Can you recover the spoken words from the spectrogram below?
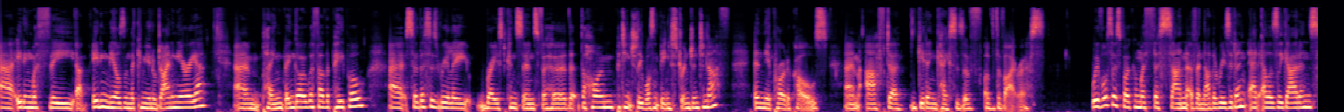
uh, eating with the uh, eating meals in the communal dining area, um, playing bingo with other people. Uh, so this has really raised concerns for her that the home potentially wasn't being stringent enough in their protocols um, after getting cases of, of the virus. We've also spoken with the son of another resident at Ellerslie Gardens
